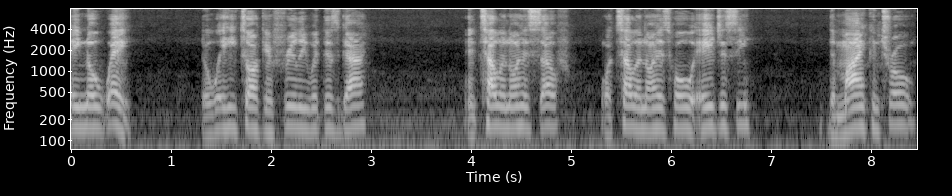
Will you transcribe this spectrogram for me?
Ain't no way. The way he talking freely with this guy and telling on himself or telling on his whole agency, the mind control,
